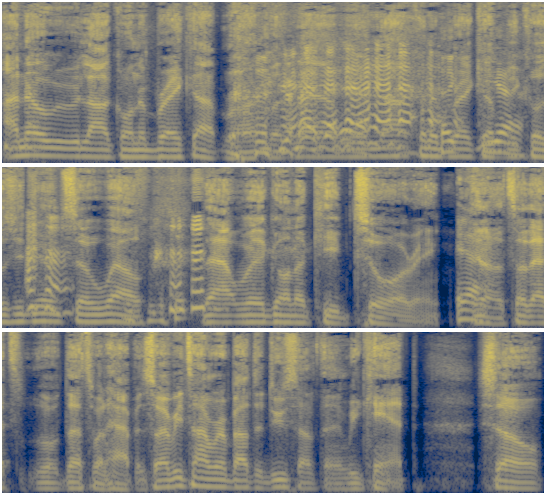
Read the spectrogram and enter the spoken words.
I know we were like going to break up, right? But no, we're not going to break up Yeah. because you're doing so well that we're going to keep touring. Yeah. You know, so that's, well, that's what happens. So every time we're about to do something, we can't. So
